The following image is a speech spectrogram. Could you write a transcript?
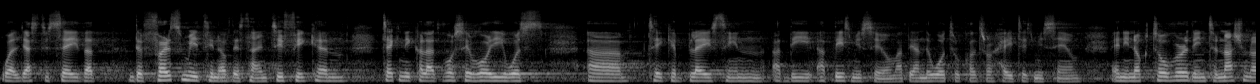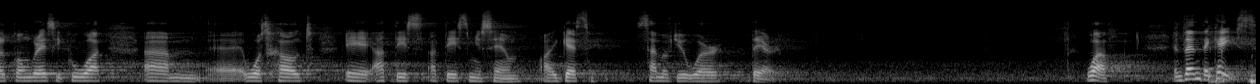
Well, just to say that the first meeting of the scientific and technical advisory body was uh, taken place in, at, the, at this museum, at the Underwater Cultural Heritage Museum. And in October, the International Congress, IKUWA, um, uh, was held uh, at, this, at this museum. I guess some of you were there. Well, and then the case.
